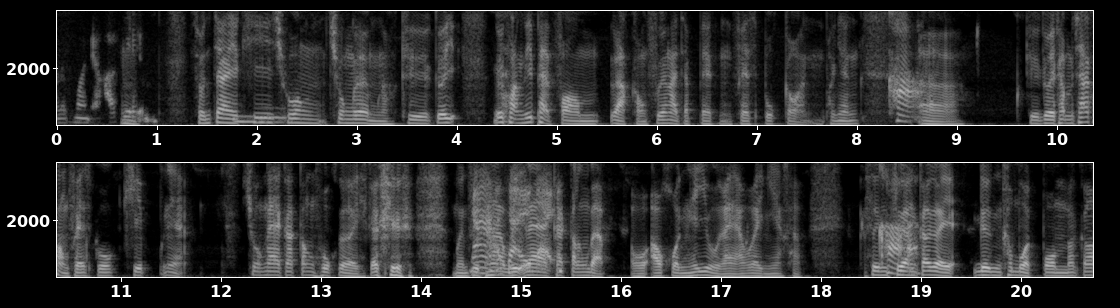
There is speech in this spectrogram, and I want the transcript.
อะไรประมาณเนี้ยค่ะพี่เอ็มสนใจที่ช่วงช่วงเริ่มเนาะคือด้วยด้วยความที่แพลตฟอร์มหลักของเฟื่องอาจจะเป็น Facebook ก่อน เพราะงั้นค่ะเอ่อคือโดยธรรมชาติของ Facebook คลิปเนี่ยช่วงแรกก็ต้องฮุกเลยก็คือเหมือนอ่า15วิใช่แรกใช่ก็ต้องแบบโอ้เอาคนให้อยู่แล้วอะไรเงี้ยครับ ซึ่งค่ะเฟื่องก็เลยดึงขมวดปมแล้วก็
